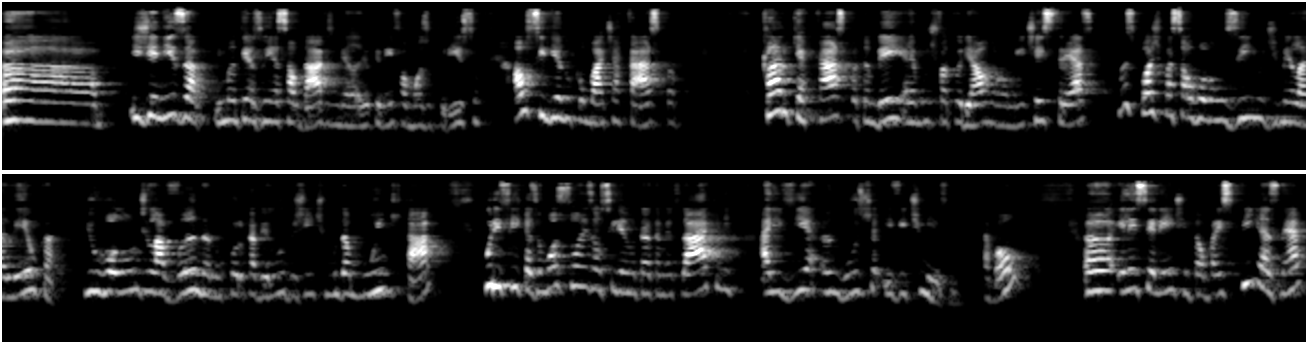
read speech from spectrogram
Uh, higieniza e mantém as unhas saudáveis, melaleuca é bem famoso por isso. Auxilia no combate à caspa. Claro que a caspa também é multifatorial, normalmente é estresse, mas pode passar o rolãozinho de melaleuca e o rolão de lavanda no couro cabeludo, gente, muda muito, tá? Purifica as emoções, auxilia no tratamento da acne, alivia angústia e vitimismo, tá bom? Uh, ele é excelente, então, para espinhas, né?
